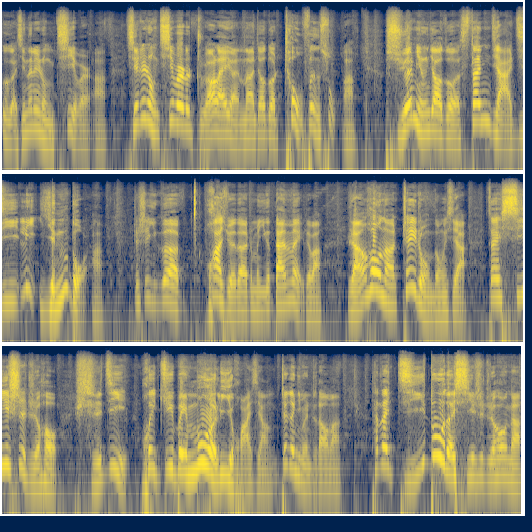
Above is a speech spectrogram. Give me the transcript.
恶心的那种气味啊，其实这种气味的主要来源呢叫做臭粪素啊，学名叫做三甲基利银朵啊，这是一个化学的这么一个单位，对吧？然后呢，这种东西啊，在稀释之后，实际会具备茉莉花香，这个你们知道吗？它在极度的稀释之后呢，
